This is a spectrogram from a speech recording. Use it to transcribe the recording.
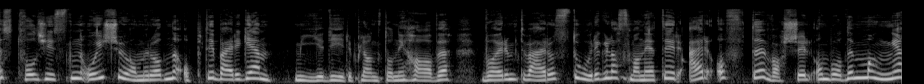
Østfoldkysten og i sjøområdene opp til Bergen. Mye dyreplankton i havet, varmt vær og store glassmaneter er ofte varsel om både mange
